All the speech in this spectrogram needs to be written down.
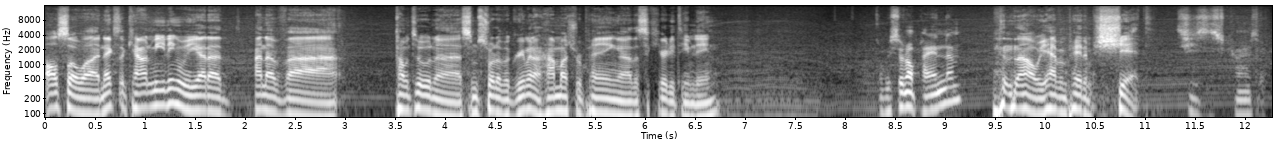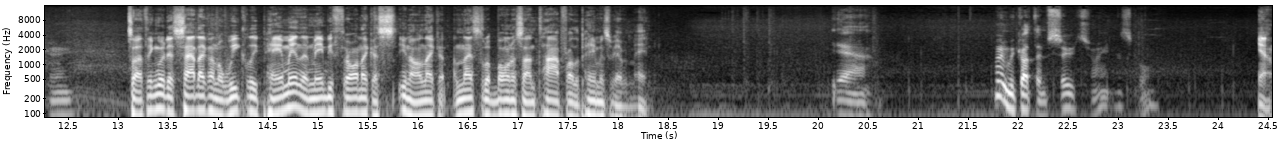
Also, uh, next account meeting, we gotta kind of uh, come to an, uh, some sort of agreement on how much we're paying uh, the security team, Dean. Are we still not paying them? no, we haven't paid them shit. Jesus Christ. Okay. So I think we decide like on a weekly payment, and maybe throw in like a you know like a, a nice little bonus on top for all the payments we haven't made. Yeah. I mean, we got them suits, right? That's cool. Yeah.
